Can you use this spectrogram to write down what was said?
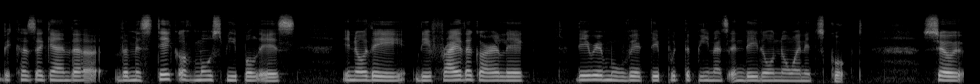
Because again the the mistake of most people is you know they they fry the garlic they remove it they put the peanuts and they don't know when it's cooked. So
